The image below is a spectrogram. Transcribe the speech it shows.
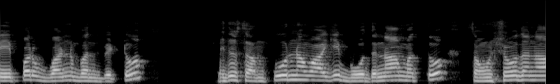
ಪೇಪರ್ ಒನ್ ಬಂದ್ಬಿಟ್ಟು ಇದು ಸಂಪೂರ್ಣವಾಗಿ ಬೋಧನಾ ಮತ್ತು ಸಂಶೋಧನಾ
